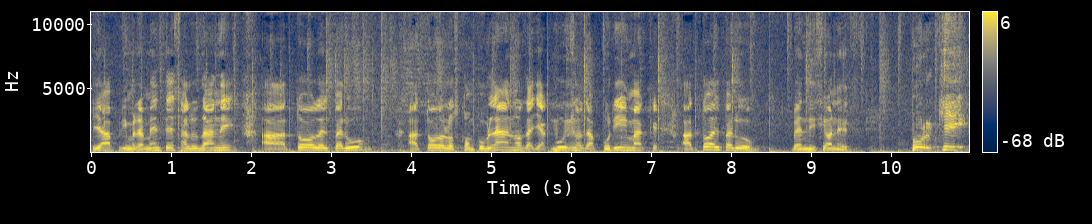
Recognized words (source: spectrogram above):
Ya primeramente saludane a todo el Perú, a todos los compoblanos de Ayacucho, de Apurímac, a todo el Perú. Bendiciones. ¿Por qué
